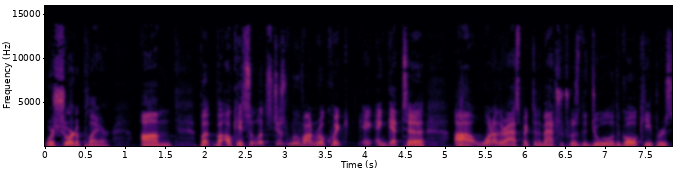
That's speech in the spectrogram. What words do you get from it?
we're short a player um, but but okay so let's just move on real quick and, and get to uh, one other aspect of the match which was the duel of the goalkeepers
